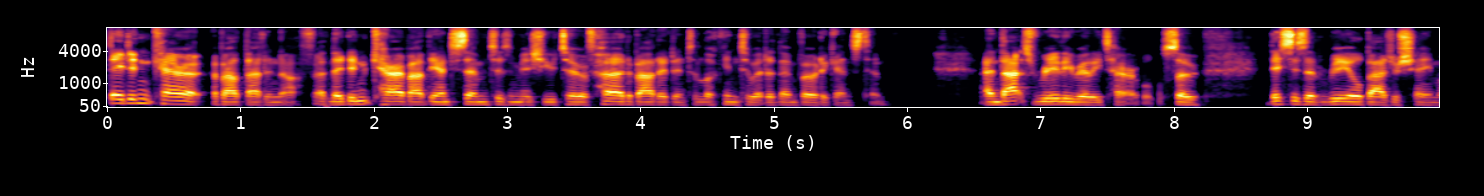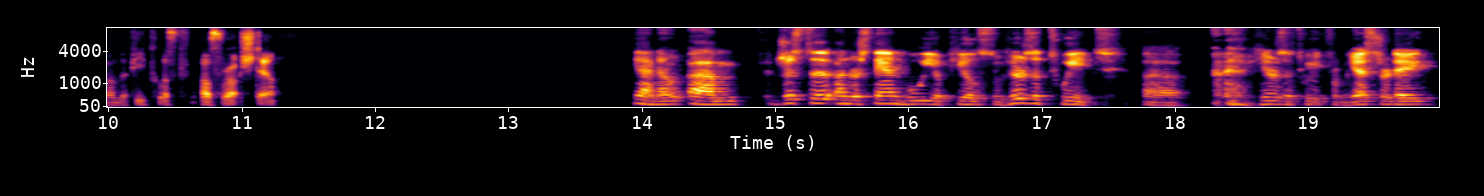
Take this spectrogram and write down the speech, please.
They didn't care about that enough, and they didn't care about the anti-Semitism issue to have heard about it and to look into it and then vote against him. And that's really, really terrible. So this is a real badge of shame on the people of, of Rochdale. Yeah, no, um, just to understand who he appeals to, here's a tweet. Uh, here's a tweet from yesterday.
